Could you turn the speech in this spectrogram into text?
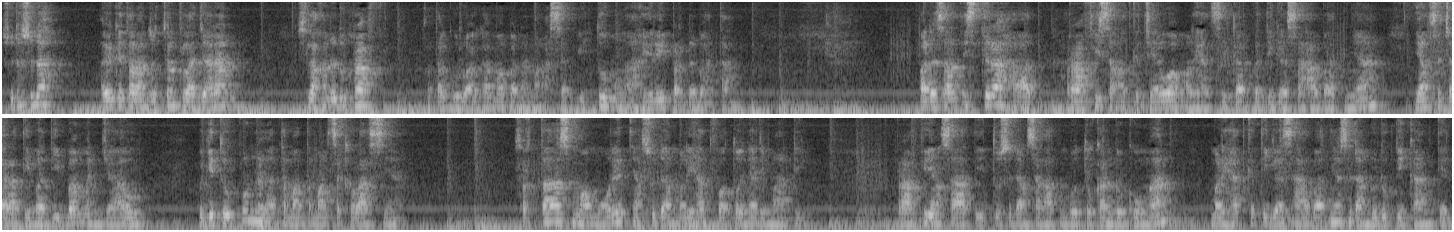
Sudah-sudah, ayo kita lanjutkan pelajaran. Silahkan duduk Raf, kata guru agama bernama Asep itu mengakhiri perdebatan. Pada saat istirahat, Raffi sangat kecewa melihat sikap ketiga sahabatnya yang secara tiba-tiba menjauh. Begitupun dengan teman-teman sekelasnya. Serta semua murid yang sudah melihat fotonya di mading. Raffi yang saat itu sedang sangat membutuhkan dukungan, melihat ketiga sahabatnya sedang duduk di kantin.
